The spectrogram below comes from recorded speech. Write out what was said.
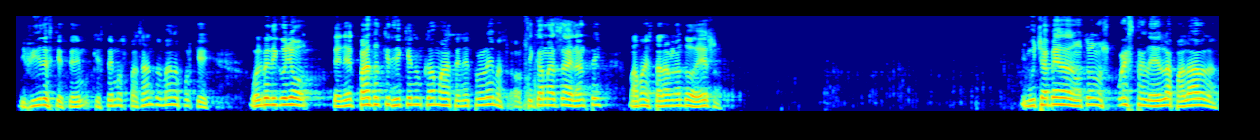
difíciles que, tenemos, que estemos pasando, hermanos, porque, vuelve, digo yo, tener paz no quiere decir que nunca vamos a tener problemas. Así que más adelante vamos a estar hablando de eso. Y muchas veces a nosotros nos cuesta leer la palabra.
